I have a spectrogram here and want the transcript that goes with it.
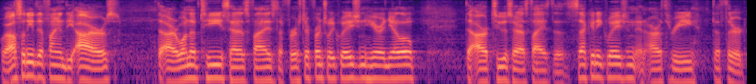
We also need to find the r's. The r1 of t satisfies the first differential equation here in yellow. The r2 satisfies the second equation, and r3 the third.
